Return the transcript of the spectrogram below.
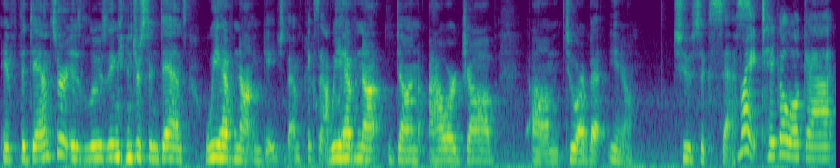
If the dancer is losing interest in dance, we have not engaged them. Exactly. We have not done our job um, to our bet. You know, to success. Right. Take a look at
